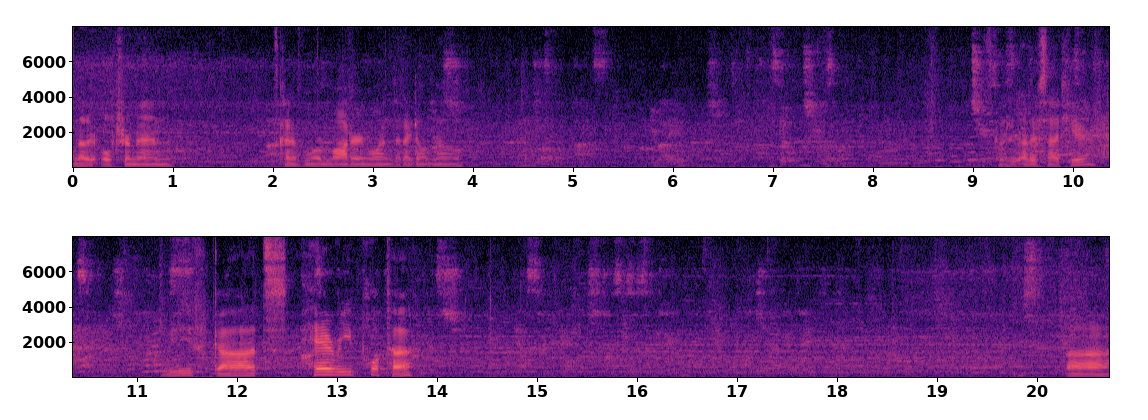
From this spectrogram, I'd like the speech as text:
Another Ultraman. It's kind of more modern one that I don't know. Let's go to the other side here. We've got Harry Potter. Uh,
